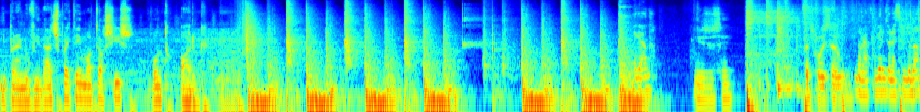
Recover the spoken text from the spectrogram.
E para novidades, espreitem em motelx.org. Regarde, Oui, je sais. T'as trouvé ça où? Dans la poubelle de la salle de bain.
